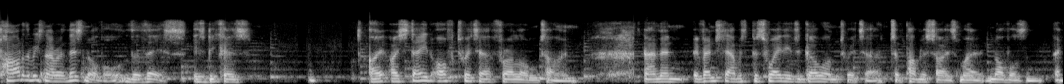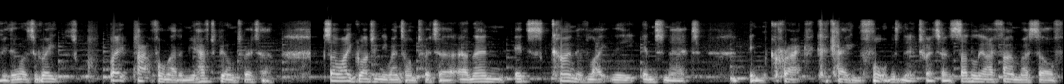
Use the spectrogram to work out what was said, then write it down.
part of the reason I wrote this novel, the This, is because I, I, stayed off Twitter for a long time. And then eventually I was persuaded to go on Twitter to publicize my novels and everything. Well, it's a great, great platform, Adam. You have to be on Twitter. So I grudgingly went on Twitter. And then it's kind of like the internet in crack cocaine form, isn't it, Twitter? And suddenly I found myself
